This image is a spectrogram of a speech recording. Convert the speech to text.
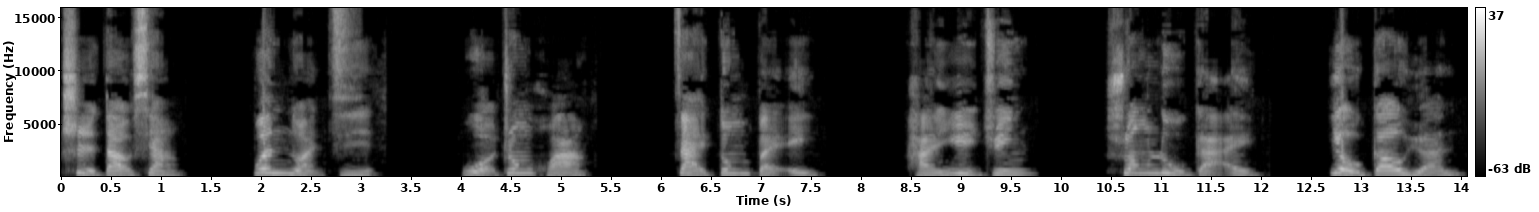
赤道下，温暖极。我中华，在东北。韩愈君，双陆改。右高原，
